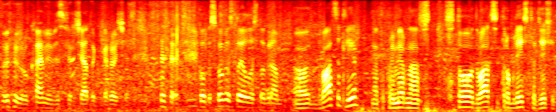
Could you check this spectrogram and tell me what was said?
руками, без перчаток, короче. Сколько, сколько стоило 100 грамм? Э, 20 лир, это примерно с- 120 рублей, 110.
